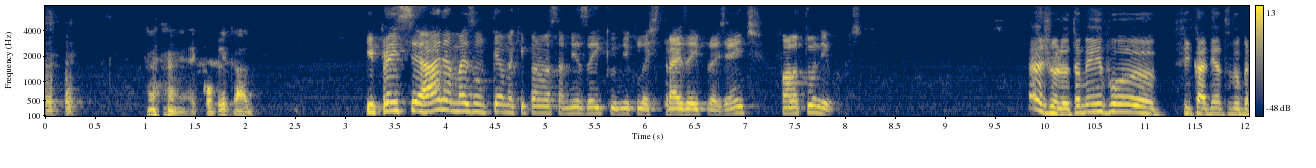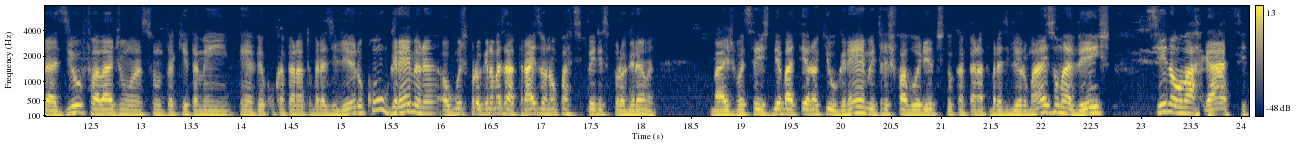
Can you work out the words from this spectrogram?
é complicado. E para encerrar, né, mais um tema aqui para nossa mesa aí que o Nicolas traz aí pra gente. Fala tu, Nicolas. É, Júlio, eu também vou ficar dentro do Brasil, falar de um assunto aqui também tem a ver com o Campeonato Brasileiro, com o Grêmio, né? Alguns programas atrás eu não participei desse programa, mas vocês debateram aqui o Grêmio entre os favoritos do Campeonato Brasileiro mais uma vez. Se não largasse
